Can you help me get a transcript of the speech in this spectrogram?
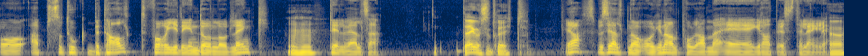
og apps som tok betalt for å gi deg en download-link Mhm. til VLC. Det er ganske drøyt. Ja, spesielt når originalprogrammet er gratis tilgjengelig. Ja.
